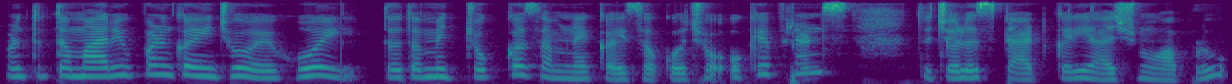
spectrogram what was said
પણ તો તમારું પણ કંઈ જો હોય, તો તમે ચોક્કસ અમને કહી શકો છો ઓકે ફ્રેન્ડ્સ તો ચલો સ્ટાર્ટ કરીએ આજનું આપણું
